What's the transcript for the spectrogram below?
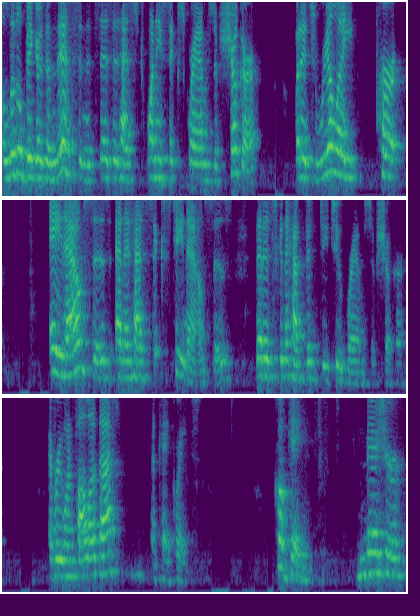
a little bigger than this, and it says it has 26 grams of sugar, but it's really per eight ounces and it has 16 ounces, that it's going to have 52 grams of sugar. Everyone follow that? Okay, great. Cooking, measure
